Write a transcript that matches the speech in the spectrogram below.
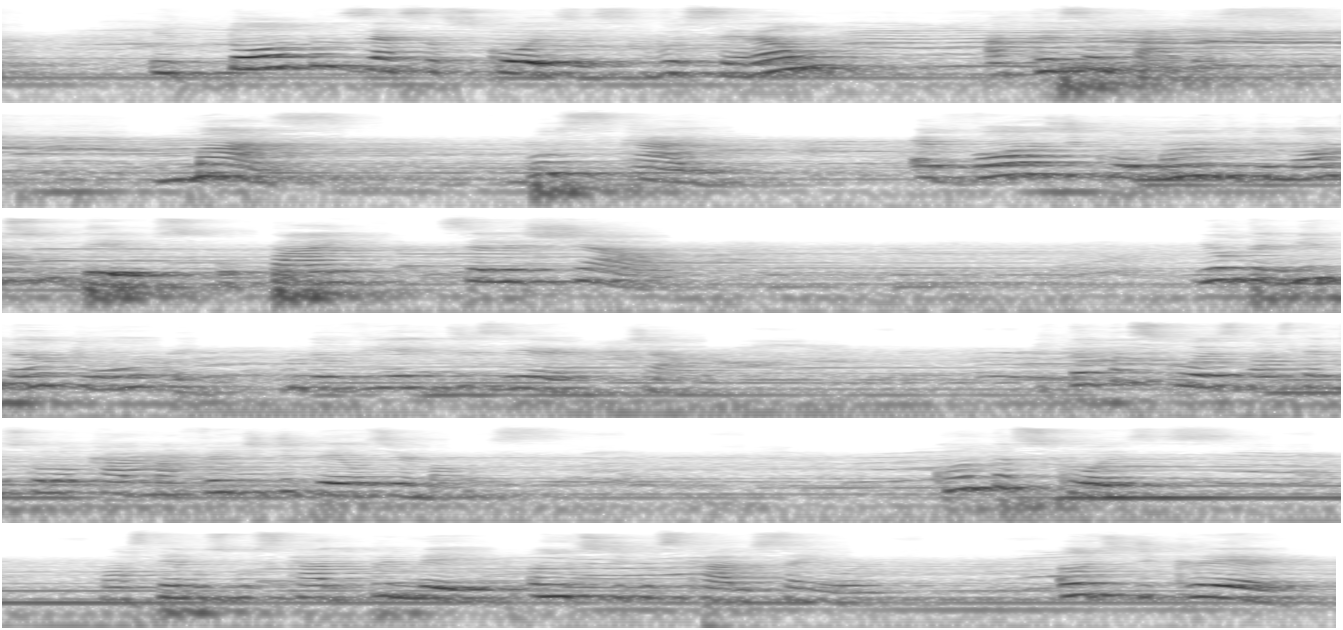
e todas essas coisas vos serão acrescentadas. Mas buscai, é voz de comando do nosso Deus, o Pai Celestial. E eu temi tanto ontem, quando eu vi ele dizer, Tiago, Tantas coisas nós temos colocado na frente de Deus, irmãos. Quantas coisas nós temos buscado primeiro, antes de buscar o Senhor, antes de crer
